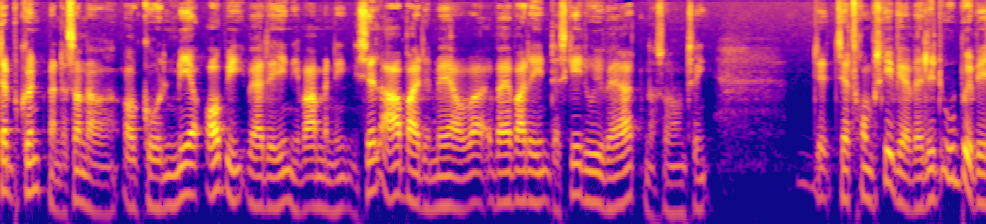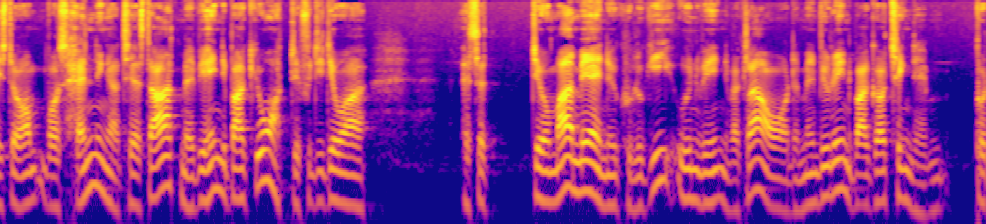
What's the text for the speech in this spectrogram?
der begyndte man da sådan at, at gå mere op i, hvad det egentlig var, man egentlig selv arbejdede med, og hvad, hvad var det egentlig, der skete ude i verden og sådan nogle ting. Jeg, jeg tror måske, vi har været lidt ubevidste om vores handlinger til at starte med. Vi har egentlig bare gjort det, fordi det var, altså, det var meget mere en økologi, uden vi egentlig var klar over det, men vi ville egentlig bare gøre tingene på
